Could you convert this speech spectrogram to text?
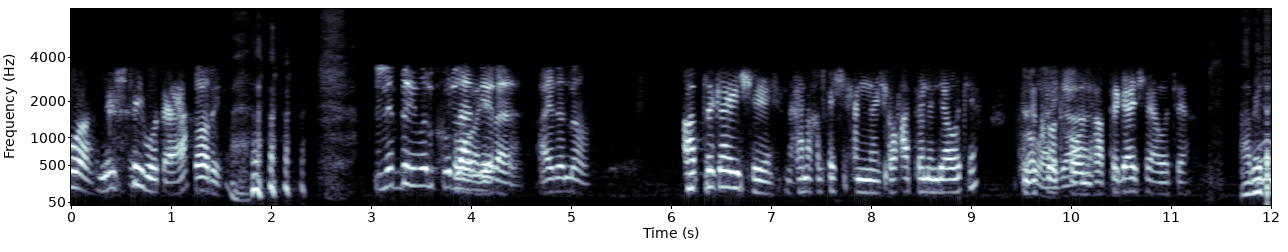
እወ ንእሽተይ ቦታ እያ ሶሪ ልቢ ይብልኩላ ነረ ኣይደኖ ኣብ ተጋይሸ ንሓና ክልተ ሽሕን ሸውዓተን እንዲያ ወፅያ ትዝክሮ ትኸውን ካብ ተጋይሸ እያ ወፅያ ኣቤት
